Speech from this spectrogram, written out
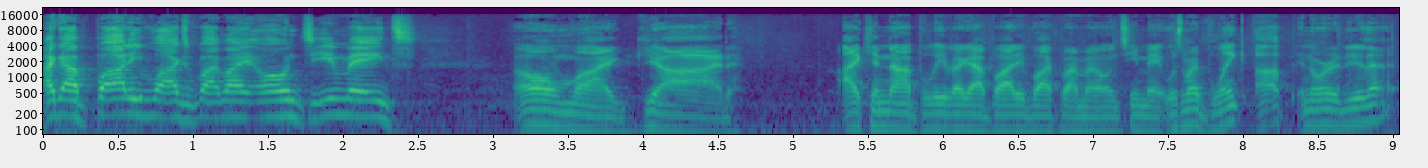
I got body blocks by my own teammates. Oh, my God. I cannot believe I got body blocked by my own teammate. Was my blink up in order to do that?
